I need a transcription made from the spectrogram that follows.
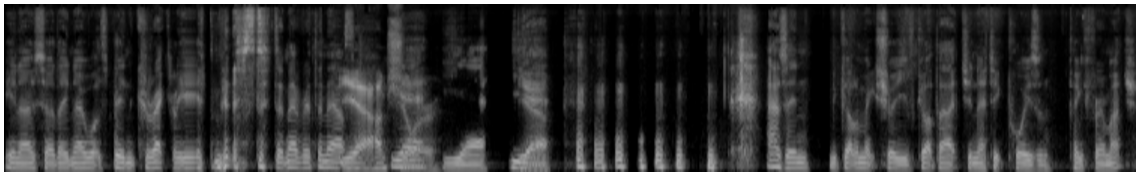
you know, so they know what's been correctly administered and everything else. Yeah, I'm sure. Yeah. Yeah. As in, you've got to make sure you've got that genetic poison. Thank you very much.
